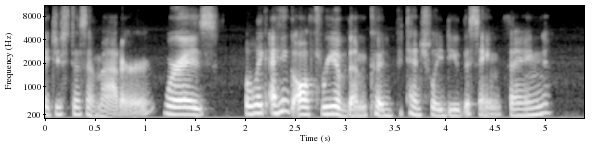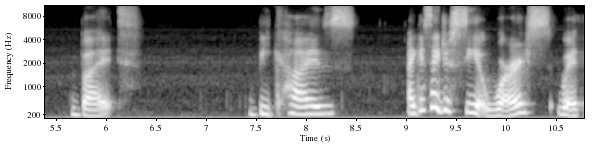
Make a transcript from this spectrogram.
it just doesn't matter. Whereas like I think all three of them could potentially do the same thing, but because I guess I just see it worse with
